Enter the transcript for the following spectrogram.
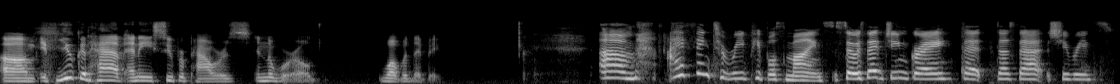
Um, if you could have any superpowers in the world, what would they be? Um, I think to read people's minds. So is that Jean Grey that does that? She reads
